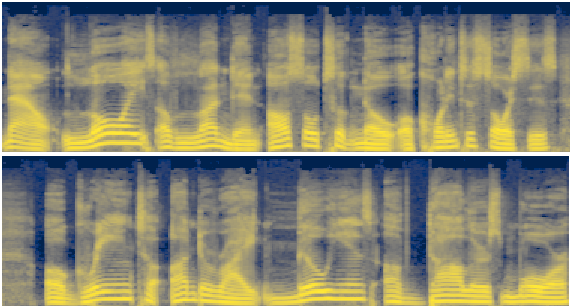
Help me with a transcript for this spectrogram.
now, Lloyds of London also took note, according to sources, agreeing to underwrite millions of dollars more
